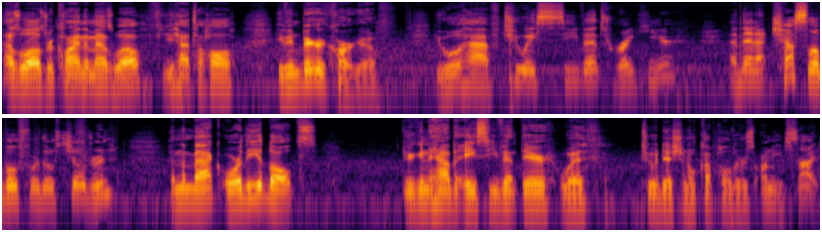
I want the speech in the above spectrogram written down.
as well as recline them as well if you had to haul even bigger cargo. You will have two AC vents right here. And then at chest level for those children in the back or the adults, you're gonna have the AC vent there with two additional cup holders on each side.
